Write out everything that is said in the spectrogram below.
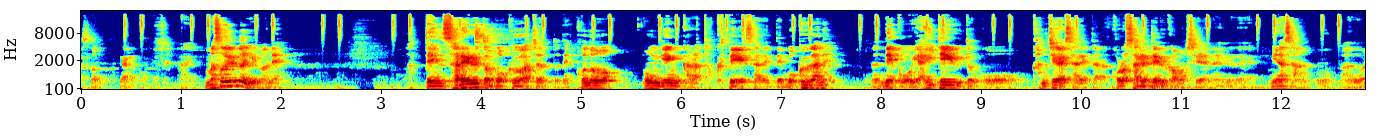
そうなるほど。はい。まあそういうのにはね、発展されると僕はちょっとね、この音源から特定されて、僕がね、猫を焼いているとこう、勘違いされたら殺されてるかもしれないので、皆さん、あの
